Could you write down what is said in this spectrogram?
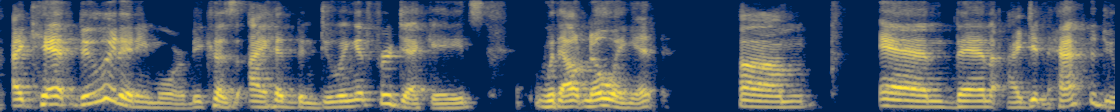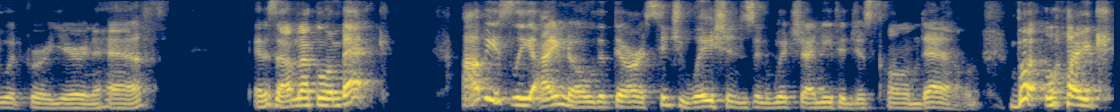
I can't do it anymore because I had been doing it for decades without knowing it um, and then I didn't have to do it for a year and a half. And said, I'm not going back. Obviously, I know that there are situations in which I need to just calm down. But, like,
